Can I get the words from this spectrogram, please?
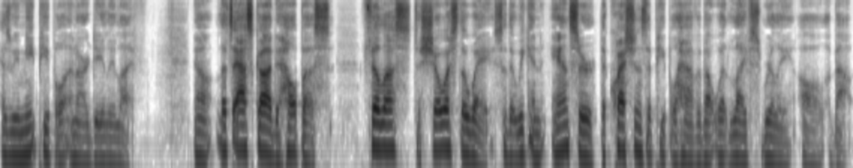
as we meet people in our daily life. Now, let's ask God to help us Fill us to show us the way so that we can answer the questions that people have about what life's really all about.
